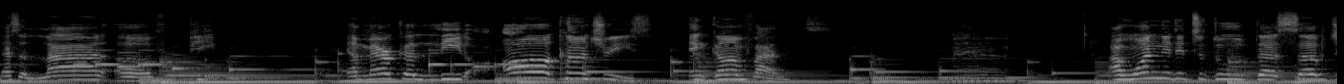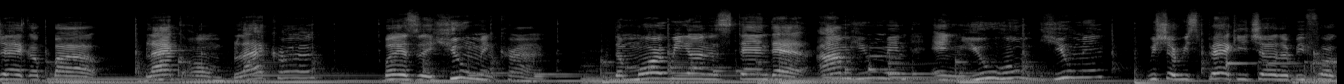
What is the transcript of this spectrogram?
That's a lot of people. America lead all countries in gun violence. Man, I wanted to do the subject about black on black crime, but it's a human crime the more we understand that I'm human and you hum- human, we should respect each other before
